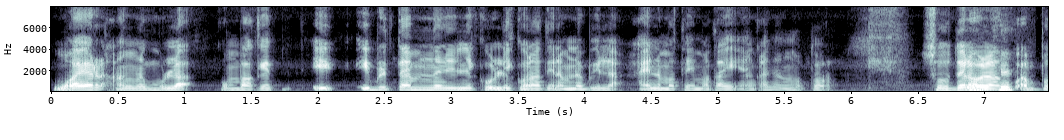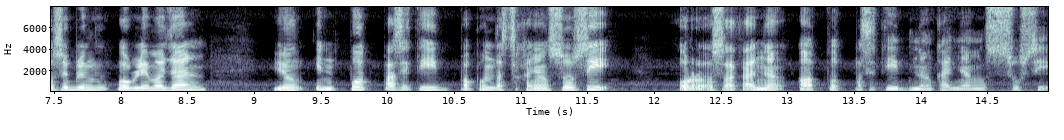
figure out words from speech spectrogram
wire ang nagmula kung bakit every time na niliko-liko natin ang nabila ay namatay-matay ang kanyang motor. So, dalawa lang ang posibleng problema dyan. Yung input positive papunta sa kanyang susi or sa kanyang output positive ng kanyang susi.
